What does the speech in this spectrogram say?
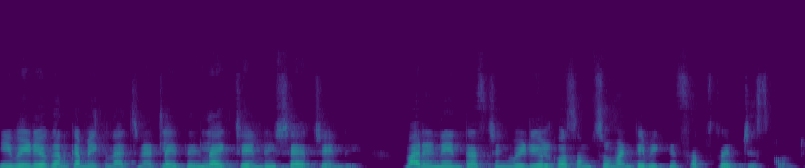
ఈ వీడియో కనుక మీకు నచ్చినట్లయితే లైక్ చేయండి షేర్ చేయండి. మరిన్ని ఇంట్రెస్టింగ్ వీడియోల కోసం సుమన్ టీవీకి సబ్స్క్రైబ్ చేసుకోండి.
